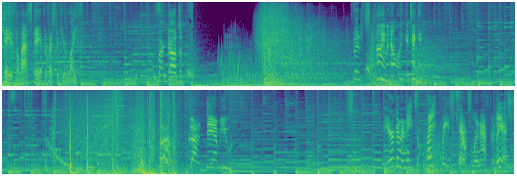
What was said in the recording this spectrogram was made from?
Today is the last day of the rest of your life. My God's a. Venge. Time anomaly detected. God damn you! You're gonna need some faith-based counseling after this.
